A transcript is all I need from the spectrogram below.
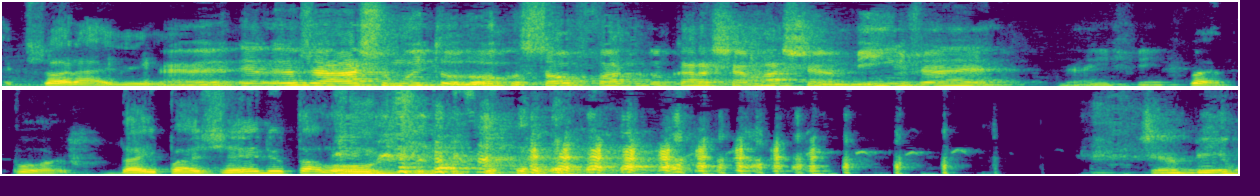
É de chorar de rir. É, eu já acho muito louco, só o fato do cara chamar Xambinho já é. é enfim. Pô, daí pra gênio tá longe. Chambinho,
